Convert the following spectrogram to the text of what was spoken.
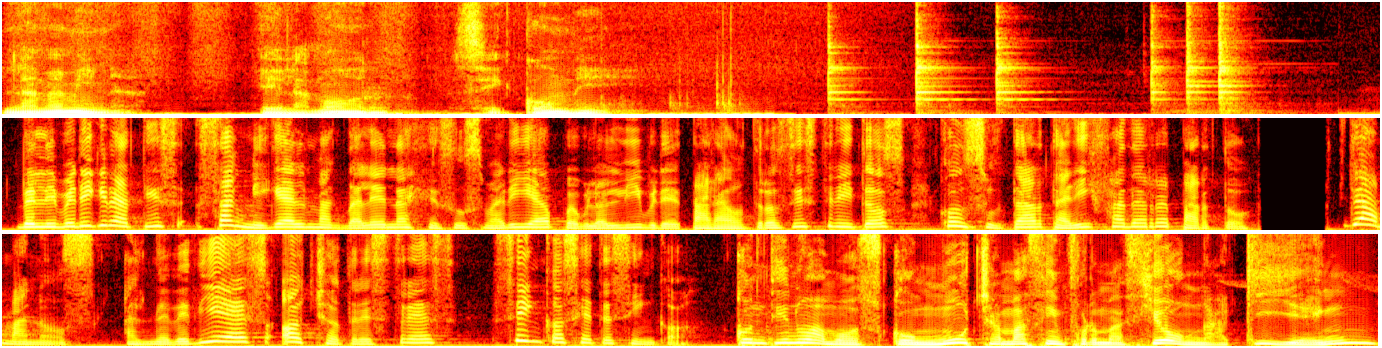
La mamina. El amor se come. Delivery gratis San Miguel, Magdalena, Jesús María, Pueblo Libre. Para otros distritos, consultar tarifa de reparto. Llámanos al 910-833-575. Continuamos con mucha más información aquí en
